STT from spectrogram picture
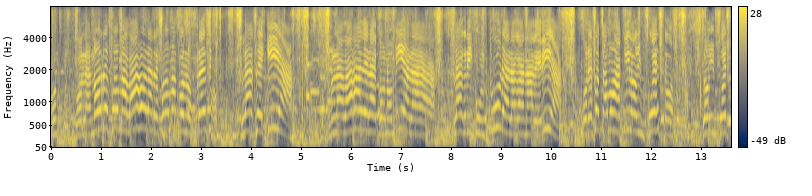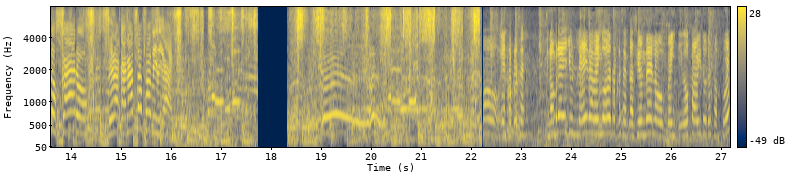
por, por la no reforma bajo la reforma por los precios, la los impuestos caros de la canasta familiar. Mi nombre es Yusleida, vengo de representación de los 22 cabildos de San Pues.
